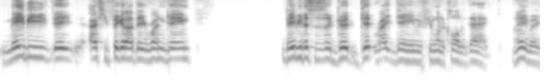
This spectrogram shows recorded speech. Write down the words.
Maybe they actually figured out their run game maybe this is a good get right game if you want to call it that. Anyway,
